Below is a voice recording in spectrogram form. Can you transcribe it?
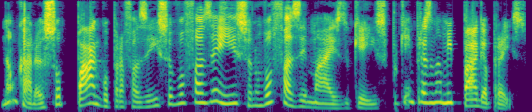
não, cara, eu sou pago para fazer isso, eu vou fazer isso, eu não vou fazer mais do que isso, porque a empresa não me paga para isso.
